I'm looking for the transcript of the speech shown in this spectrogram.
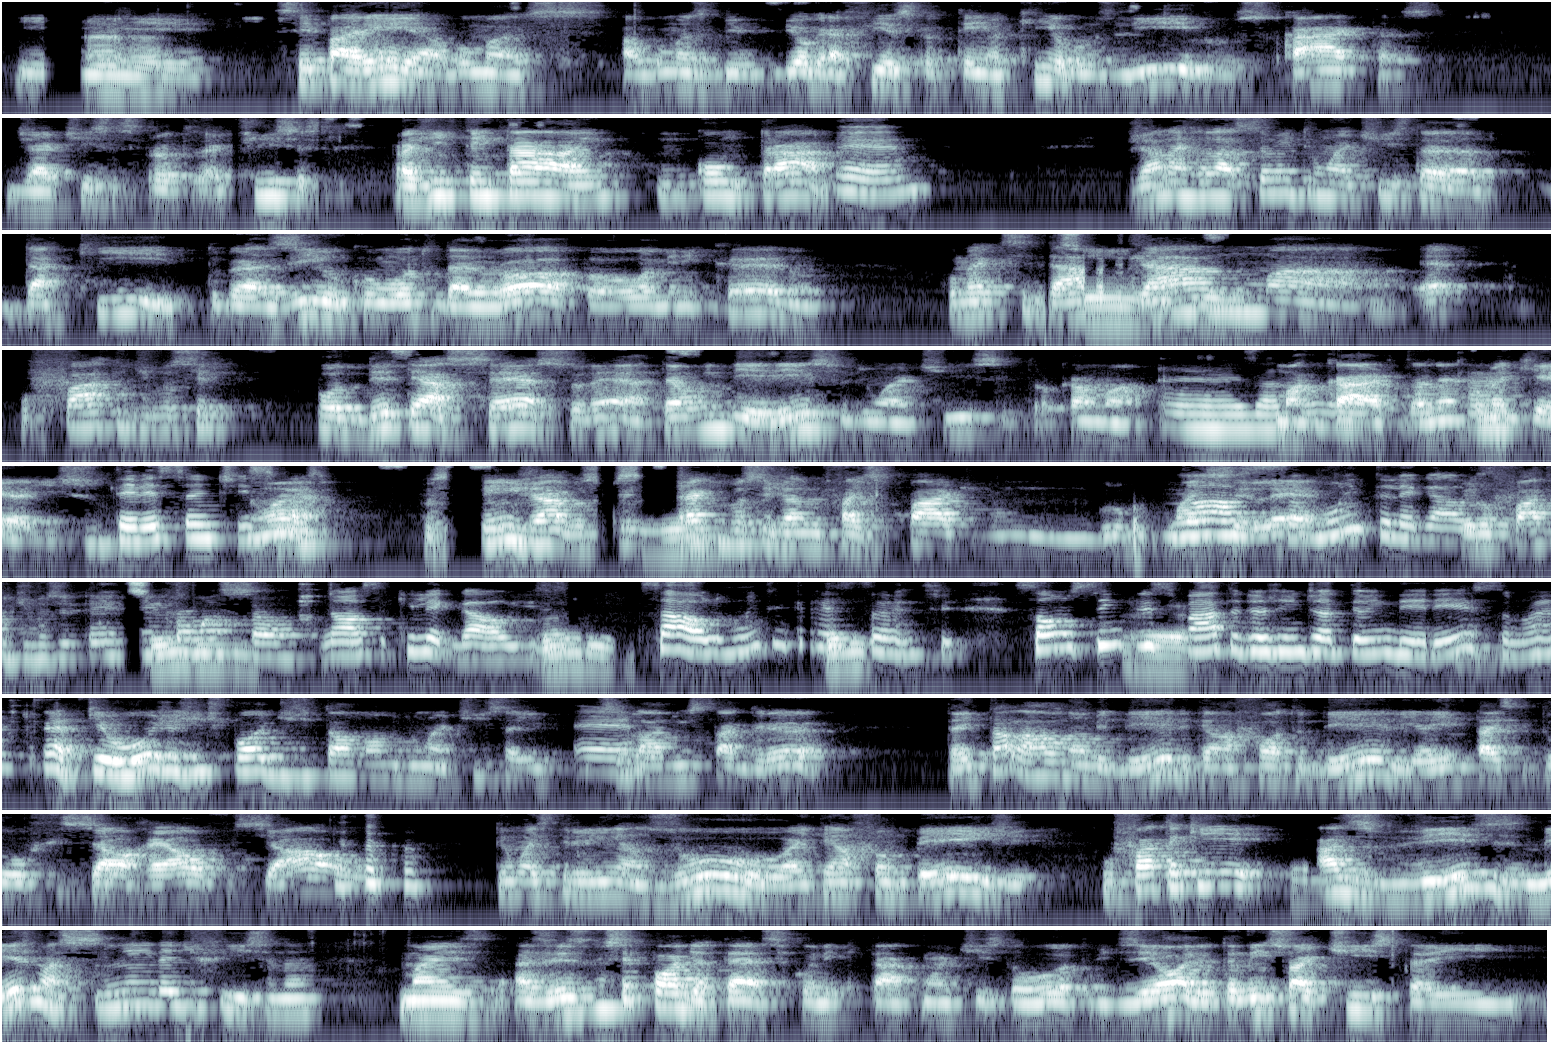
E Uhum. separei algumas, algumas biografias que eu tenho aqui, alguns livros, cartas de artistas para outros artistas, para a gente tentar encontrar é. já na relação entre um artista daqui do Brasil com outro da Europa ou americano, como é que se dá Sim. já uma é, o fato de você poder ter acesso, né, até o endereço de um artista e trocar uma, é, uma carta, uma né? Carta. Como é que é isso? Interessantíssimo. Não é? Você tem já, você, será que você já não faz parte de um grupo mais Nossa, seleto? muito legal Pelo isso. fato de você ter essa informação. Nossa, que legal isso. Saulo, muito interessante. Só um simples é. fato de a gente já ter o endereço, não é? É, porque hoje a gente pode digitar o nome de um artista aí, é. sei lá, no Instagram, Daí tá lá o nome dele, tem uma foto dele, aí tá escrito oficial, real oficial, tem uma estrelinha azul, aí tem a fanpage. O fato é que, às vezes, mesmo assim, ainda é difícil, né? Mas, às vezes, você pode até se conectar com um artista ou outro e dizer, olha, eu também sou artista e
